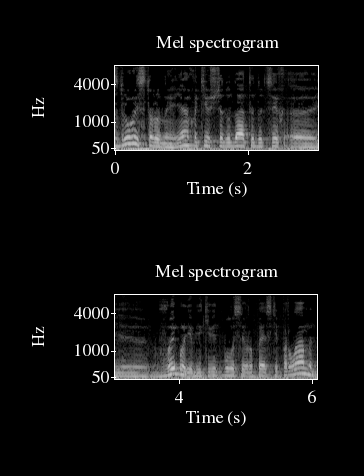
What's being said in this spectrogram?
з другої сторони, я хотів ще додати до цих е, виборів, які відбулися в Європейський парламент.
